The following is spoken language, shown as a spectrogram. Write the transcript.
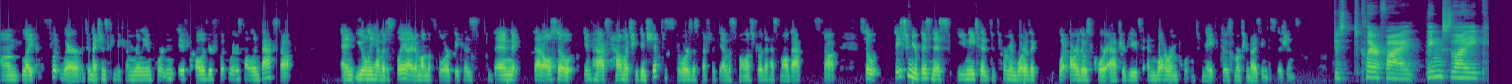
um, like footwear. Dimensions can become really important if all of your footwear is held in backstock, and you only have a display item on the floor, because then that also impacts how much you can ship to stores, especially if you have a smaller store that has small backstock. So based on your business, you need to determine what are the what are those core attributes and what are important to make those merchandising decisions. Just to clarify, things like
